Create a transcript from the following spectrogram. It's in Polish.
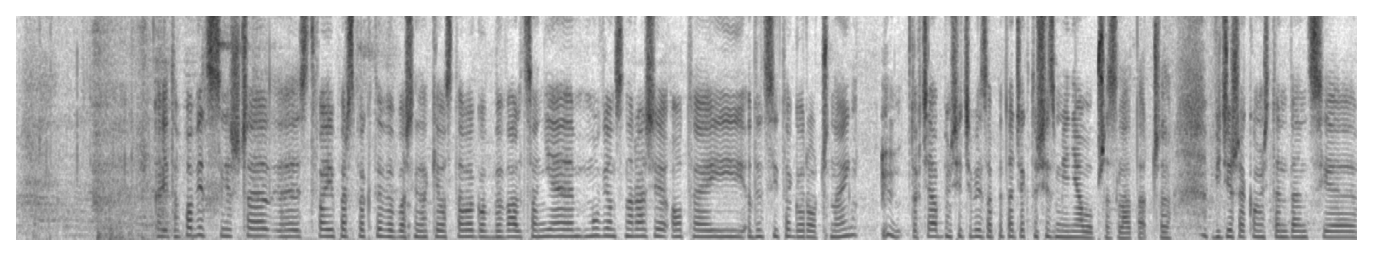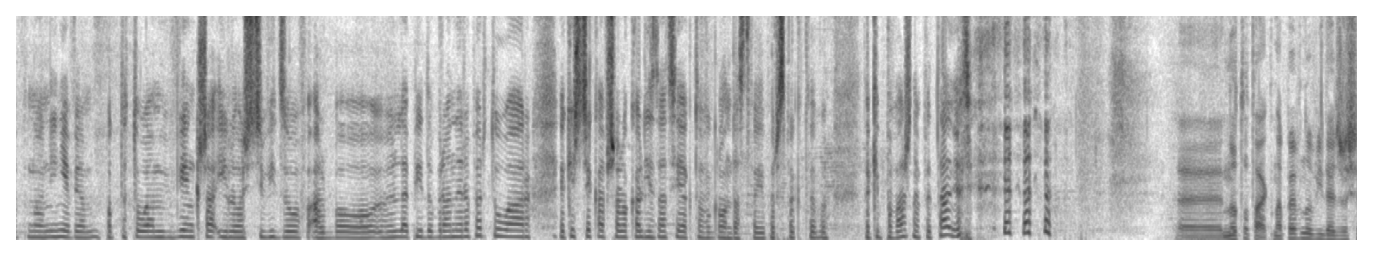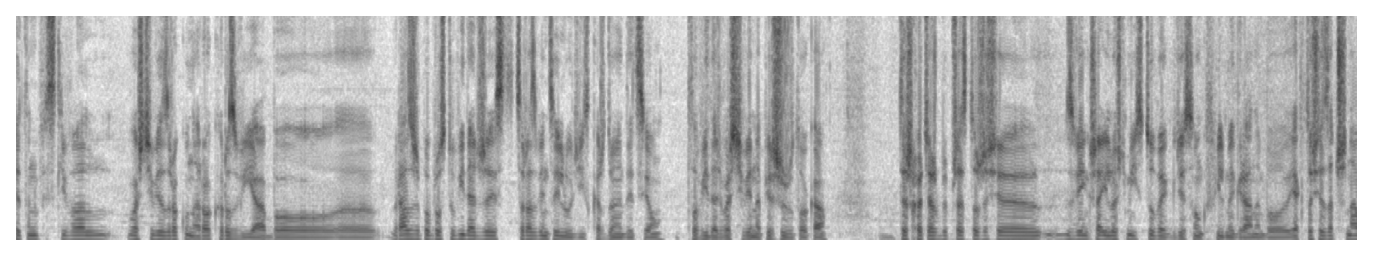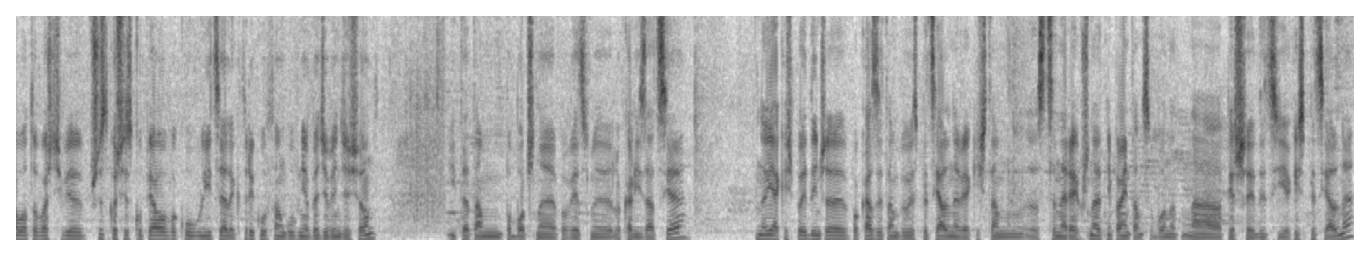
Okej, to powiedz jeszcze e, z twojej perspektywy właśnie takiego stałego bywalca, nie mówiąc na razie o tej edycji tegorocznej, to chciałabym się ciebie zapytać, jak to się zmieniało przez lata. Czy widzisz jakąś tendencję, no nie wiem, pod tytułem większa ilość widzów albo lepiej dobrany repertuar, jakieś ciekawsze lokalizacje, jak to wygląda z twojej perspektywy? Takie poważne pytanie. E, no to tak, na pewno widać, że się ten festiwal właściwie z roku na rok rozwija, bo e, raz, że po prostu widać, że jest coraz więcej ludzi z każdą edycją. To widać właściwie na pierwszy rzut oka. Też chociażby przez to, że się zwiększa ilość miejscówek, gdzie są filmy grane, bo jak to się zaczynało, to właściwie wszystko się skupiało wokół ulicy Elektryków, tam głównie B90 i te tam poboczne, powiedzmy, lokalizacje. No i jakieś pojedyncze pokazy tam były specjalne w jakichś tam scenariach, już nawet nie pamiętam, co było na, na pierwszej edycji jakieś specjalne.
